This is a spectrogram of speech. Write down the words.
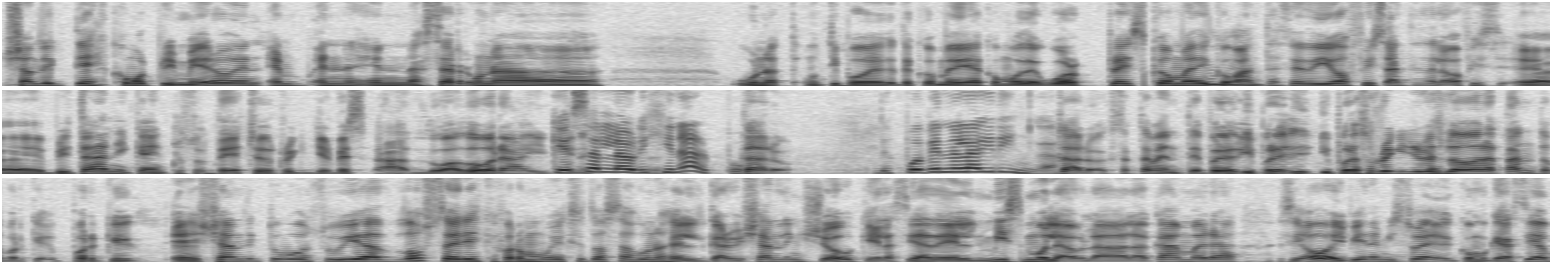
Shandling es como el primero en, en- en- hacer una, una- un tipo de, de comedia como de workplace comedy, como antes de The Office, antes de la Office eh, británica, incluso. De hecho, Ricky Gervais ah, lo adora. Y Que tiene- esa es la original, po. Claro. Después viene la gringa. Claro, exactamente. Pero- y, por, y por eso Ricky Gervais lo adora tanto, porque, porque eh, Shandling tuvo en su vida dos series que fueron muy exitosas. Uno es el Gary Shandling Show, que él hacía de él mismo, le hablaba a la cámara, decía, oh, y viene mi sueño, como que hacía,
